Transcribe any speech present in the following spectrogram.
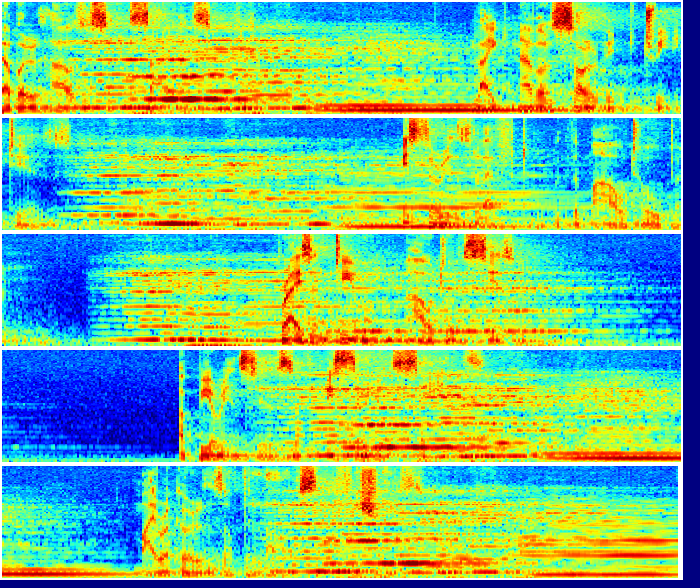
double houses and silences, like never solved trinities. Mysteries left with the mouth open. Chrysanthemum out of season. Appearances of mysterious saints. Of the loaves and fishes.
